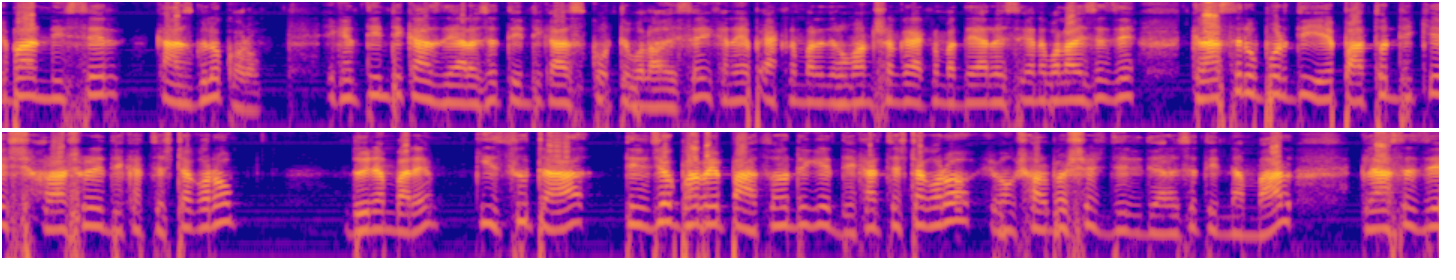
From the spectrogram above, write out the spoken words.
এবার নিচের কাজগুলো করো। এখানে তিনটি কাজ দেওয়া রয়েছে, তিনটি কাজ করতে বলা হয়েছে। এখানে এক নম্বরে রোমান সংখ্যার এক নম্বর দেওয়া রয়েছে, এখানে বলা হয়েছে যে গ্লাসের উপর দিয়ে পাথরটিকে সরাসরি দেখার চেষ্টা করো। দুই নম্বরে, কিছুটা তির্যকভাবে পাথরটিকে দেখার চেষ্টা করো এবং সর্বশেষ যেটি দেওয়া রয়েছে তিন নাম্বার, গ্লাসে যে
